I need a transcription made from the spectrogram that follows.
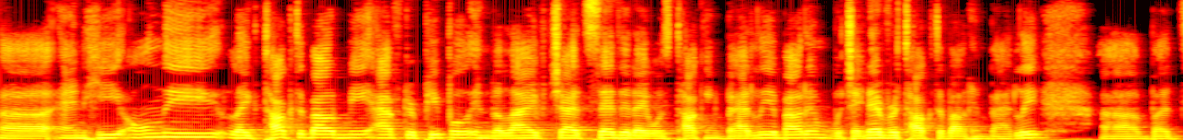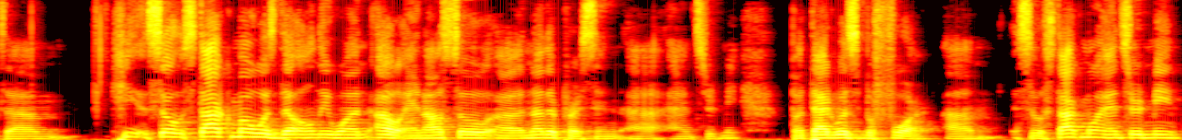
uh, and he only like talked about me after people in the live chat said that i was talking badly about him which i never talked about him badly. Uh, but um, he so Stock Moe was the only one. Oh, and also uh, another person uh, answered me, but that was before. Um, so Stock Moe answered me,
